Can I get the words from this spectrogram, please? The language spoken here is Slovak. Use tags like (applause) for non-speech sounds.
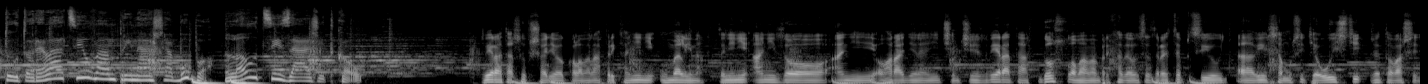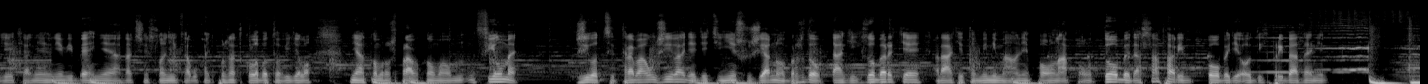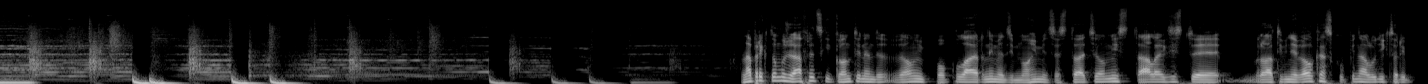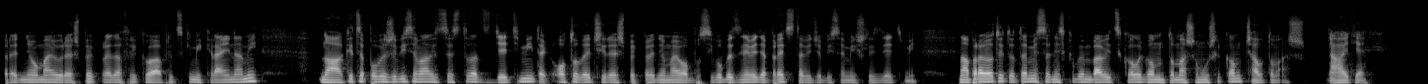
Túto reláciu vám prináša Bubo, lovci zážitkov. Zvieratá sú všade okolo, ale Afrika není umelina. To není ani zo, ani ohradené ničím. Čiže zvieratá doslova vám prichádzajú cez recepciu. Vy sa musíte uistiť, že to vaše dieťa ne, nevybehne a začne sloníka buchať po zadku, lebo to videlo v nejakom rozprávkovom filme. Život si treba užívať a deti nie sú žiadnou brzdou, tak ich zoberte a dáte to minimálne pol na pol. Do obeda safari, po obede oddych pri bazéne. Napriek tomu, že africký kontinent je veľmi populárny medzi mnohými cestovateľmi, stále existuje relatívne veľká skupina ľudí, ktorí pred ňou majú rešpekt pred Afrikou a africkými krajinami No a keď sa povie, že by sa mali cestovať s deťmi, tak o to väčší rešpekt pred ňou majú, lebo si vôbec nevedia predstaviť, že by sa išli s deťmi. No a práve o tejto téme sa dnes budem baviť s kolegom Tomášom Ušekom. Čau Tomáš. Ahojte.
